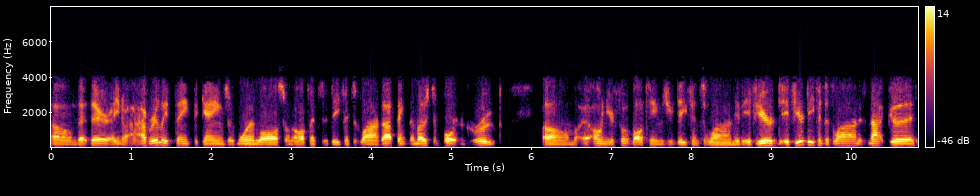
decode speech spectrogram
Um, that they're, you know, I really think the games are won and lost on the offensive and defensive lines. I think the most important group um, on your football team is your defensive line. If, if your if your defensive line is not good,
